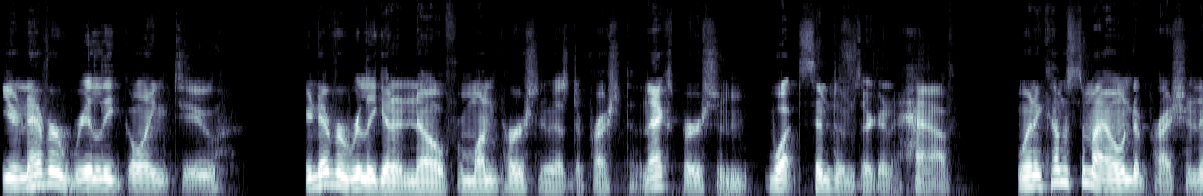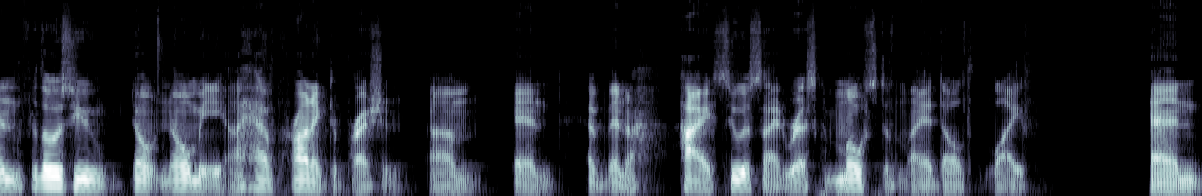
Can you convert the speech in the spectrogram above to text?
you're never really going to you're never really going to know from one person who has depression to the next person what symptoms they're going to have. When it comes to my own depression, and for those who don't know me, I have chronic depression um, and have been a high suicide risk most of my adult life and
